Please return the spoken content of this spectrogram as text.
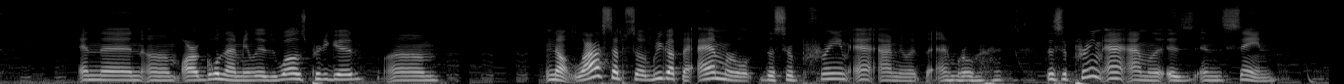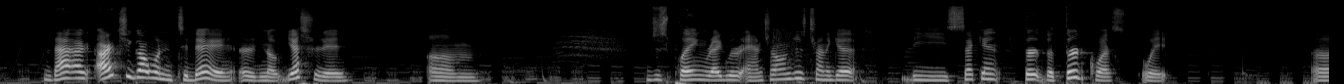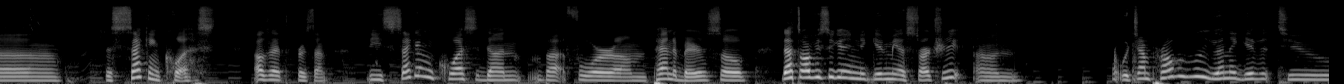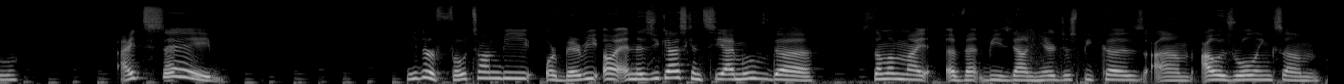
And then um, our gold amulet as well is pretty good. Um, no, last episode we got the emerald, the supreme ant amulet, the emerald. the supreme ant amulet is insane. That I actually got one today, or no, yesterday. Um, just playing regular ant challenges, trying to get the second, third, the third quest. Wait, uh, the second quest. I was right the first time. The second quest done, but for um panda bears. So that's obviously going to give me a star treat, um, which I'm probably going to give it to, I'd say, either photon bee or berry. Oh, and as you guys can see, I moved uh some of my event bees down here just because um I was rolling some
